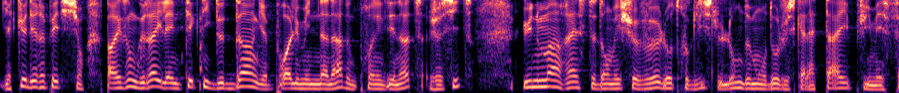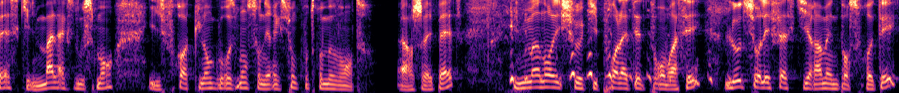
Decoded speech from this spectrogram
Il y a que des répétitions. Par exemple, Gray, il a une technique de dingue pour allumer une nana, donc prenez des notes, je cite. Une main reste dans mes cheveux, l'autre glisse le long de mon dos jusqu'à la taille, puis mes fesses qu'il malaxe doucement. Il frotte langoureusement son érection contre mon ventre. Alors je répète, une main dans les cheveux qui prend la tête pour embrasser, l'autre sur les fesses qui ramène pour se frotter.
